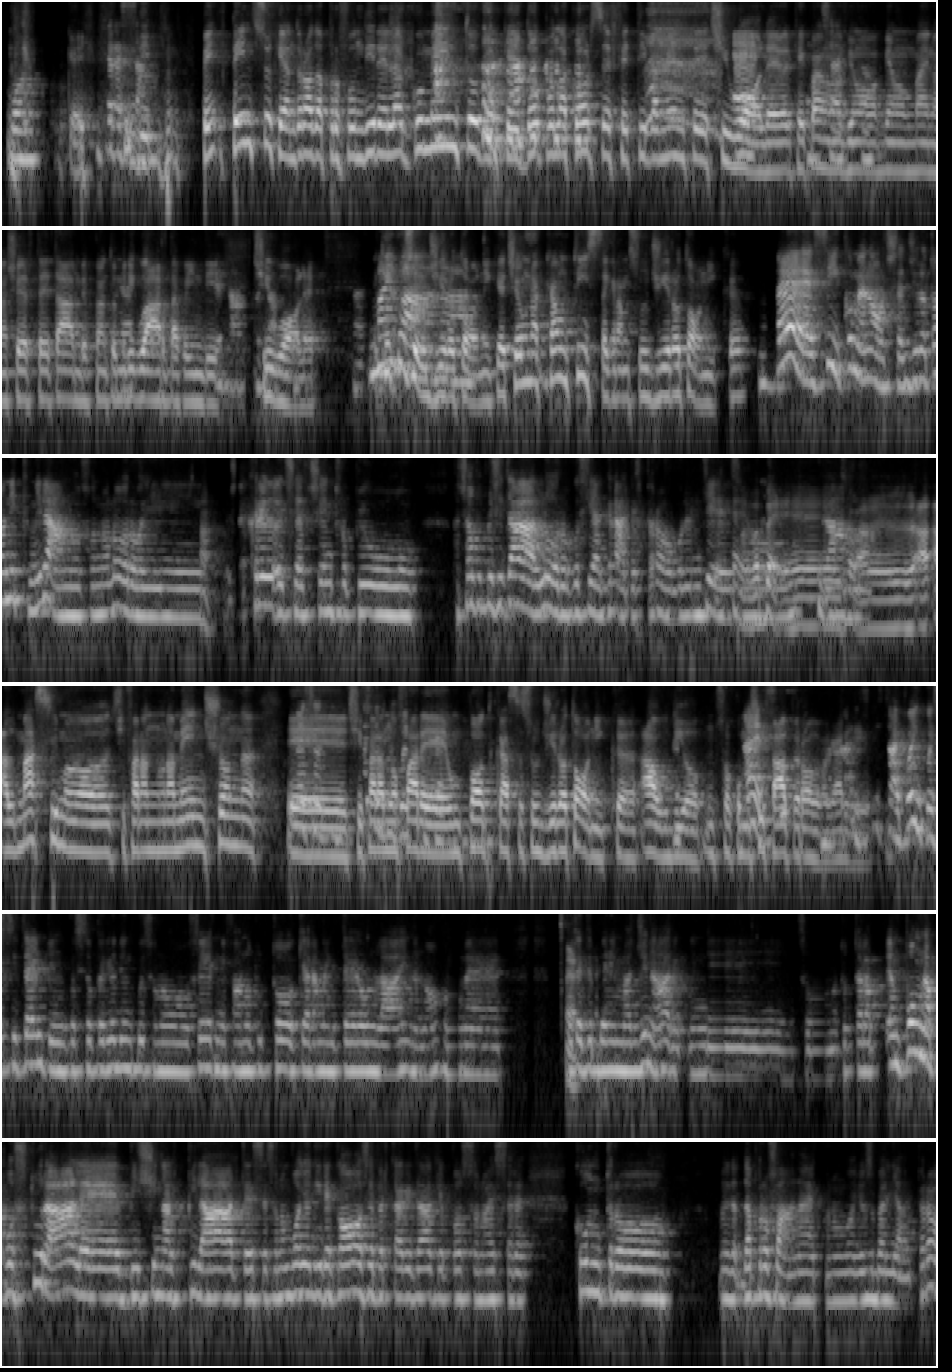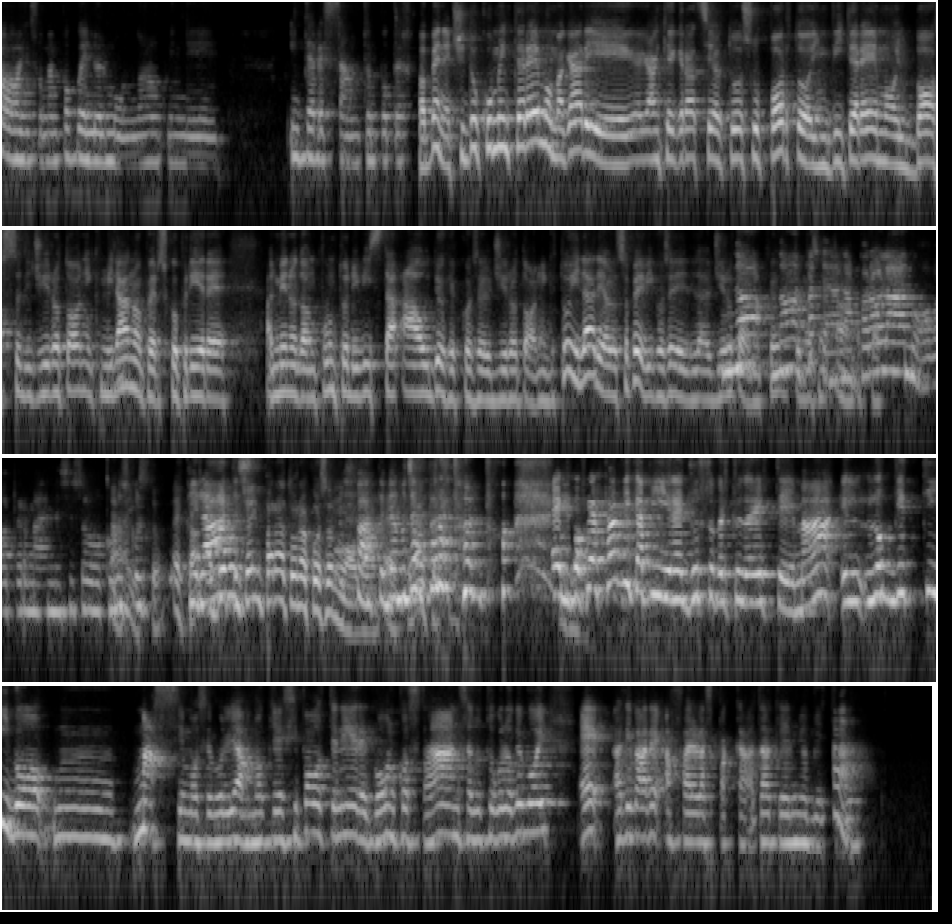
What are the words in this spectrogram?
buono. ok. Interessante. Pe- penso che andrò ad approfondire l'argomento perché dopo la corsa effettivamente ci eh, vuole, perché qua certo. non abbiamo, abbiamo, mai una certa età per quanto mi riguarda, quindi esatto, ci esatto. vuole. Ma che cos'è il Girotonic? C'è un account Instagram sul Girotonic? Beh, sì, come no, c'è Girotonic Milano, sono loro i... Ah. Cioè, credo che sia il centro più facciamo pubblicità a loro così a gratis, però volentieri. Eh, vabbè, eh, insomma, eh, al massimo ci faranno una mention e ci faranno fare un podcast sul Girotonic audio, non so come eh, si sì, fa, però magari... Sì, sai, poi in questi tempi, in questo periodo in cui sono fermi, fanno tutto chiaramente online, no? Come potete ben immaginare, quindi insomma la... è un po' una posturale vicina al Pilates, se non voglio dire cose per carità che possono essere contro da profana, ecco, non voglio sbagliare, però insomma è un po' quello il mondo, no? Quindi interessante un po' per... Va bene, ci documenteremo, magari anche grazie al tuo supporto inviteremo il boss di Girotonic Milano per scoprire almeno da un punto di vista audio, che cos'è il girotonic. Tu, Ilaria, lo sapevi cos'è il girotonic? No, no infatti è una ah, parola okay. nuova per me, nel senso conosco ah, ecco, Abbiamo già imparato una cosa nuova. Infatti, abbiamo ecco. già imparato un po'. Ecco, per farvi capire, giusto per chiudere il tema, il, l'obiettivo mh, massimo, se vogliamo, che si può ottenere con costanza, tutto quello che vuoi, è arrivare a fare la spaccata, che è il mio obiettivo. Ah,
